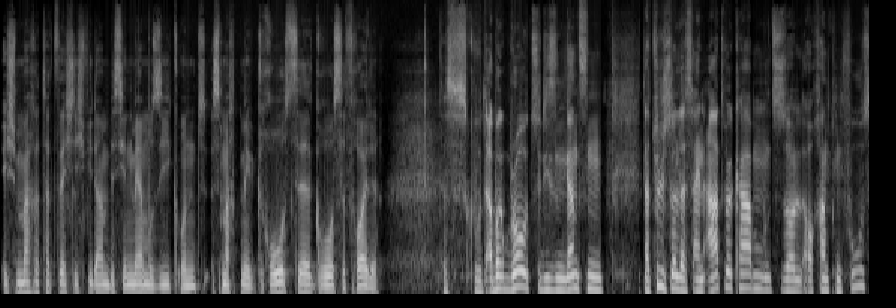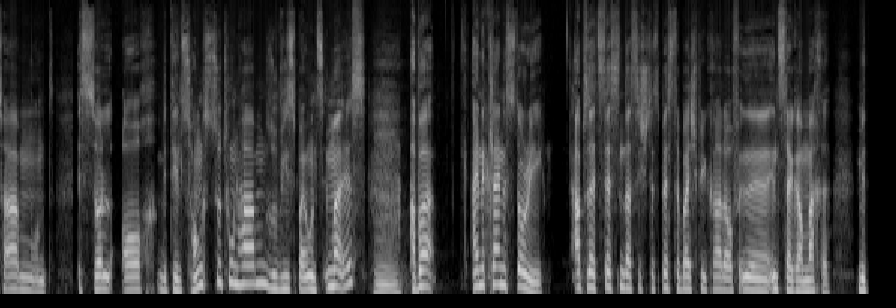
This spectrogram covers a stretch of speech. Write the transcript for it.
ich mache tatsächlich wieder ein bisschen mehr Musik und es macht mir große, große Freude. Das ist gut. Aber Bro, zu diesen ganzen, natürlich soll das ein Artwork haben und soll auch Hand und Fuß haben und es soll auch mit den Songs zu tun haben, so wie es bei uns immer ist. Mhm. Aber eine kleine Story abseits dessen, dass ich das beste Beispiel gerade auf äh, Instagram mache, mit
